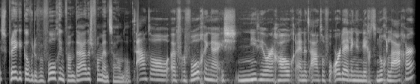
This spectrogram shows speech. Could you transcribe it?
spreek ik over de vervolging van daders van mensenhandel. Het aantal uh, vervolgingen is niet heel erg hoog en het aantal veroordelingen ligt nog lager.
